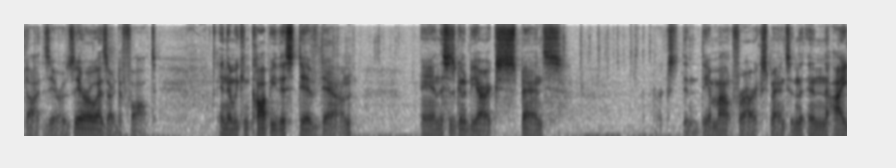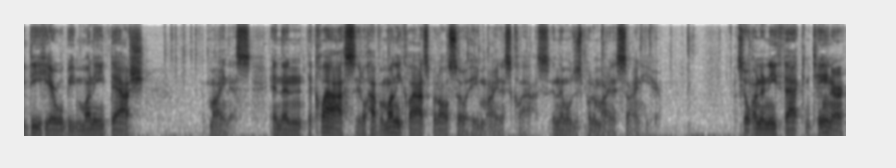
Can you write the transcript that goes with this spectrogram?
dot zero zero as our default, and then we can copy this div down, and this is gonna be our expense, the, the amount for our expense, and the, and the ID here will be money dash minus. And then the class, it'll have a money class, but also a minus class. And then we'll just put a minus sign here. So underneath that container,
